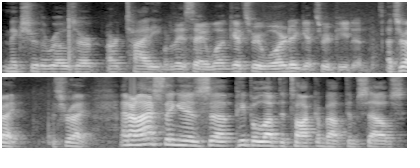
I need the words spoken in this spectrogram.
make sure the rows are, are tidy. What do they say? What gets rewarded gets repeated. That's right. That's right. And our last thing is uh, people love to talk about themselves.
